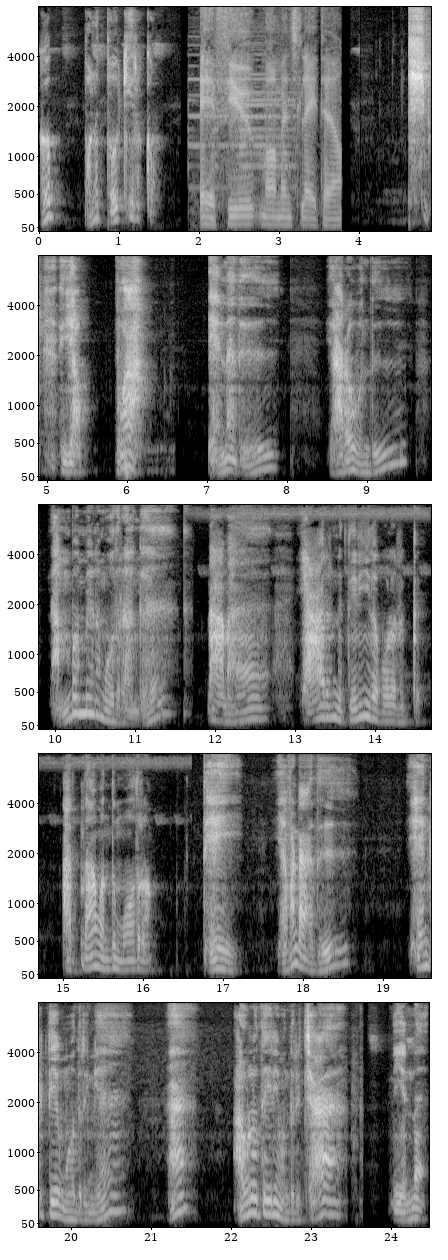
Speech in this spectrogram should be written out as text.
குப்புன்னு தூக்கி இருக்கும். A few moments later. யப்பா! என்னது? யாரோ வந்து நம்ம மேலே மோதுறாங்க. நாம யாருன்னு தெரியல போல இருக்கு. அதான் வந்து மோதுறோம். டேய் எவன்டா அது? என்கிட்டயே மோதுறீங்க? ஆ? அவ்வளோ தைரியம் வந்துருச்சா? நீ என்ன?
